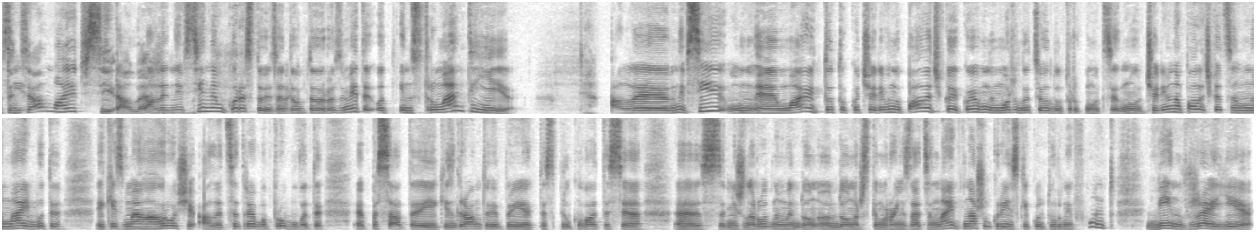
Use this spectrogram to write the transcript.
всі- Потенціал мають всі, так, але, але не всі ним користуються. Так. Тобто, розумієте, от інструменти є. Але не всі е, мають ту таку чарівну паличку, якою вони можуть до цього доторкнутися. Ну, чарівна паличка це не мають бути якісь мега гроші, але це треба пробувати е, писати якісь грантові проєкти, спілкуватися е, з міжнародними дон- донорськими організаціями. Навіть наш український культурний фонд він вже є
